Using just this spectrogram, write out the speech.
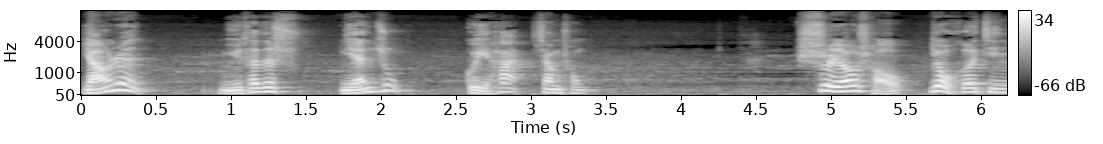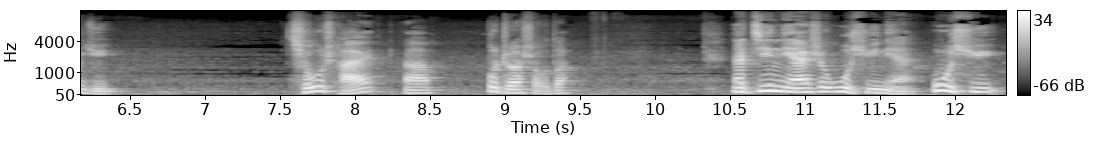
阳刃与他的年柱癸亥相冲，巳酉丑又合金局，求财啊不择手段。那今年是戊戌年，戊戌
